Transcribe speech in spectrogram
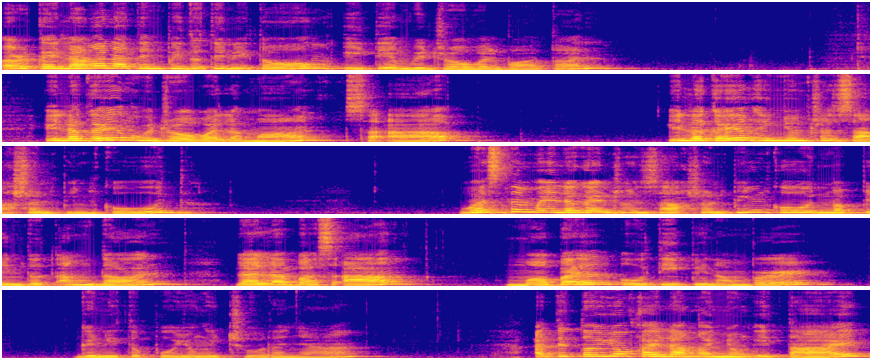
or kailangan natin pindutin itong ATM withdrawal button Ilagay ang withdrawal amount sa app. Ilagay ang inyong transaction PIN code. Once na mailagay ang transaction PIN code, mapindot ang done, lalabas ang mobile OTP number. Ganito po yung itsura niya. At ito yung kailangan nyong i-type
